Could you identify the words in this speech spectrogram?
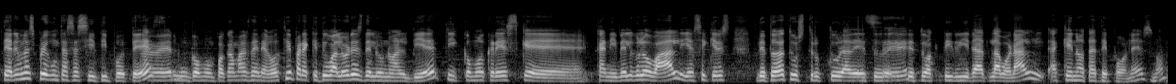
te haré unas preguntas así tipo test, ver. como un poco más de negocio, para que tú valores del 1 al 10 y cómo crees que, que a nivel global, y ya si quieres, de toda tu estructura, de tu, Sí. de tu actividad laboral, ¿a qué nota te pones? ¿no?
